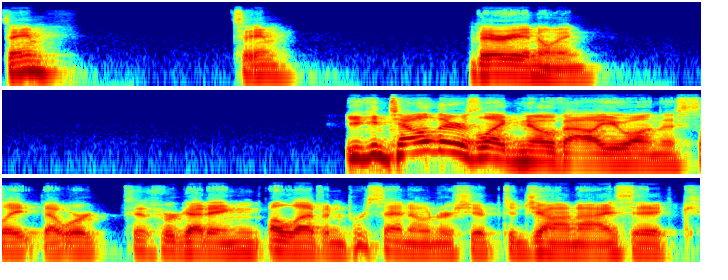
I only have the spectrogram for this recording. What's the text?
Same. Same. Very annoying. You can tell there's like no value on this slate that we're since we're getting 11% ownership to Jonathan Isaac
